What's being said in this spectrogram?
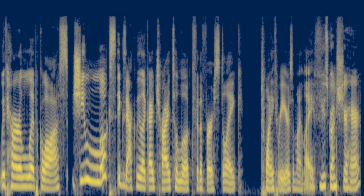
with her lip gloss. She looks exactly like I tried to look for the first like 23 years of my life. You scrunched your hair?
